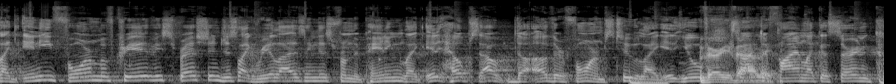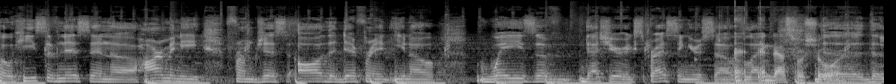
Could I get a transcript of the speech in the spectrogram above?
like any form of creative expression, just like realizing this from the painting, like it helps out the other forms too. Like it, you'll Very start valid. to find like a certain cohesiveness and uh, harmony from just all the different, you know, ways of that you're expressing yourself. And- like and that's for sure. The, the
